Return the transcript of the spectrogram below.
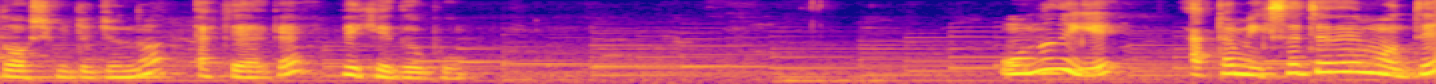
দশ মিনিটের জন্য একটা জায়গায় রেখে দেবো। অন্যদিকে একটা মিক্সার জারের মধ্যে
